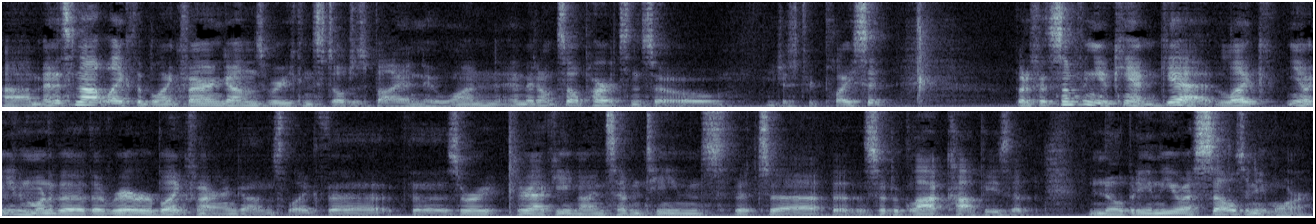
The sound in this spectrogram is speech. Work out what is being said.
Um, and it's not like the blank firing guns where you can still just buy a new one and they don't sell parts and so you just replace it. But if it's something you can't get, like you know, even one of the, the rarer blank firing guns, like the the Zoraki 917s, that uh, the, the sort of Glock copies that nobody in the U.S. sells anymore.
